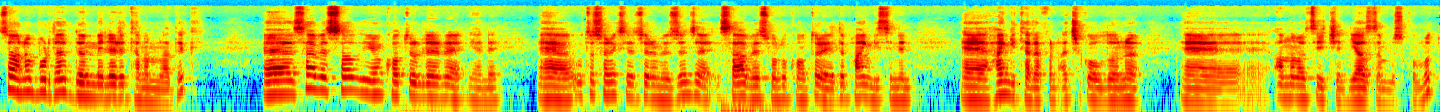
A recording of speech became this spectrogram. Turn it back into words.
Sonra burada dönmeleri tanımladık. Ee, sağ ve sol yön kontrollerini yani e, ultrasonik sensörümüzün sağ ve solu kontrol edip hangisinin e, hangi tarafın açık olduğunu e, anlaması için yazdığımız komut.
